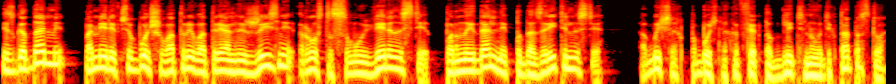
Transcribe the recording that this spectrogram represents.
И с годами, по мере все большего отрыва от реальной жизни, роста самоуверенности, параноидальной подозрительности, обычных побочных эффектов длительного диктаторства,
